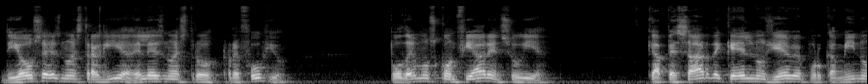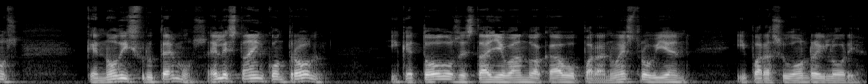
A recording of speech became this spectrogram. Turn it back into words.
Dios es nuestra guía, Él es nuestro refugio. Podemos confiar en su guía, que a pesar de que Él nos lleve por caminos que no disfrutemos, Él está en control y que todo se está llevando a cabo para nuestro bien y para su honra y gloria.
